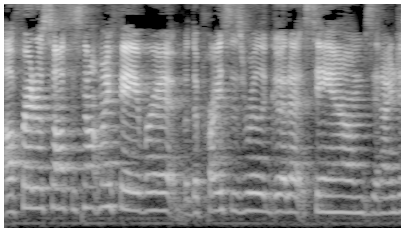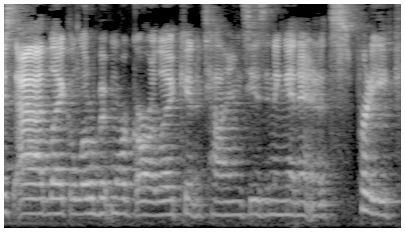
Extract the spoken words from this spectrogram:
Alfredo sauce is not my favorite, but the price is really good at Sam's. And I just add like a little bit more garlic and Italian seasoning in it. And it's pretty,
